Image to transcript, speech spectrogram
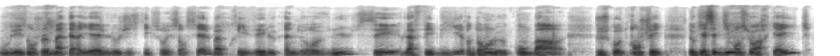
où les enjeux matériels, logistiques sont essentiels, bah, priver l'Ukraine de revenus, c'est l'affaiblir dans le combat jusqu'aux tranchées. Donc il y a cette dimension archaïque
